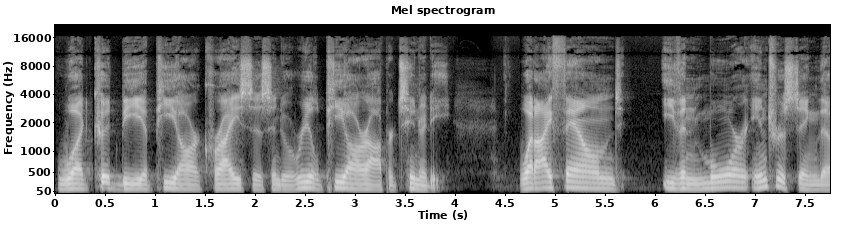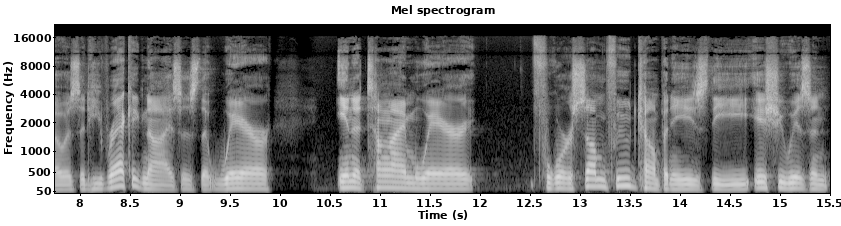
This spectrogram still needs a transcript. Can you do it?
what could be a PR crisis into a real PR opportunity. What I found even more interesting, though, is that he recognizes that where in a time where for some food companies, the issue isn't,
